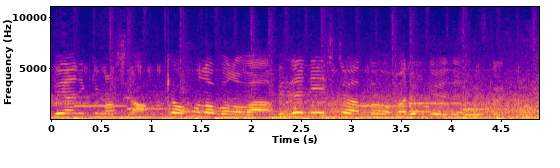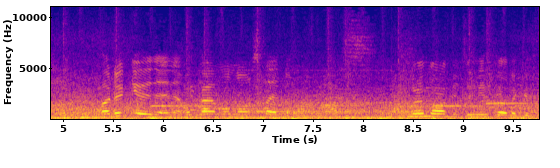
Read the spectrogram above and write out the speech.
渋谷に来ました。今日ほのぼのはディズニーストアとマルキューでマルキューでねお買い物をしたいと思います。これのはディズニーストアだけです。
